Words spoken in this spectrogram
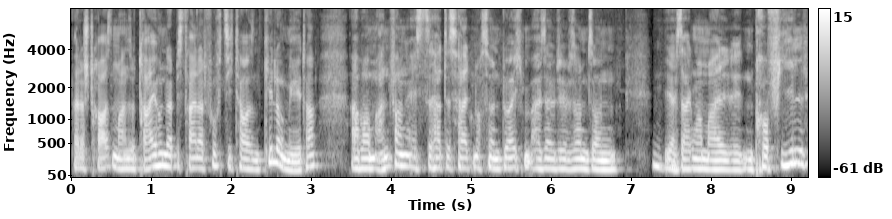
bei der Straßenbahn so 300 bis 350.000 Kilometer. Aber am Anfang ist, hat es halt noch so ein Durch, also so ein, so ein ja, sagen wir mal, ein Profil.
